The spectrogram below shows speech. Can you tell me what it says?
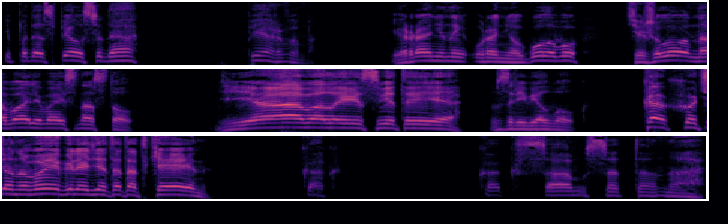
и подоспел сюда первым. И раненый уронил голову, тяжело наваливаясь на стол. «Дьяволы святые!» — взревел волк. «Как хоть он выглядит, этот Кейн!» «Как... как сам сатана!»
